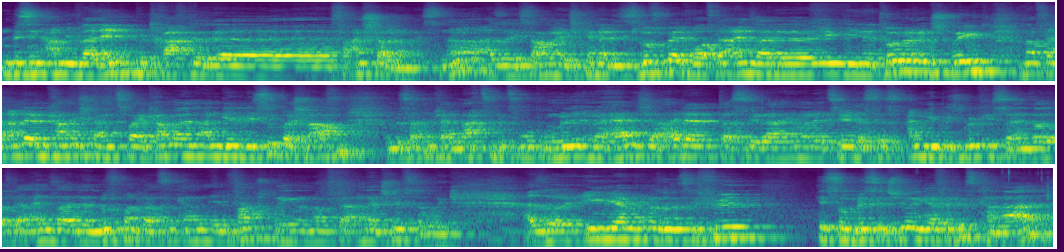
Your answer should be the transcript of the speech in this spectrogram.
ein bisschen ambivalent betrachtete Veranstaltung ist. Ne? Also ich sage mal, ich kenne ja dieses Luftbett, wo auf der einen Seite irgendwie eine Turnerin springt und auf der anderen kann ich dann zwei Kammern angeblich super schlafen. Und das hat mich dann nachts mit 2 Promille immer herrlich erheitert, dass mir da jemand erzählt, dass das angeblich möglich sein soll. Auf der einen Seite eine Luftmatratze kann ein Elefant springen und auf der anderen schläfst du ruhig. Also irgendwie habe ich immer so das Gefühl, ist so ein bisschen schwieriger Vertriebskanal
